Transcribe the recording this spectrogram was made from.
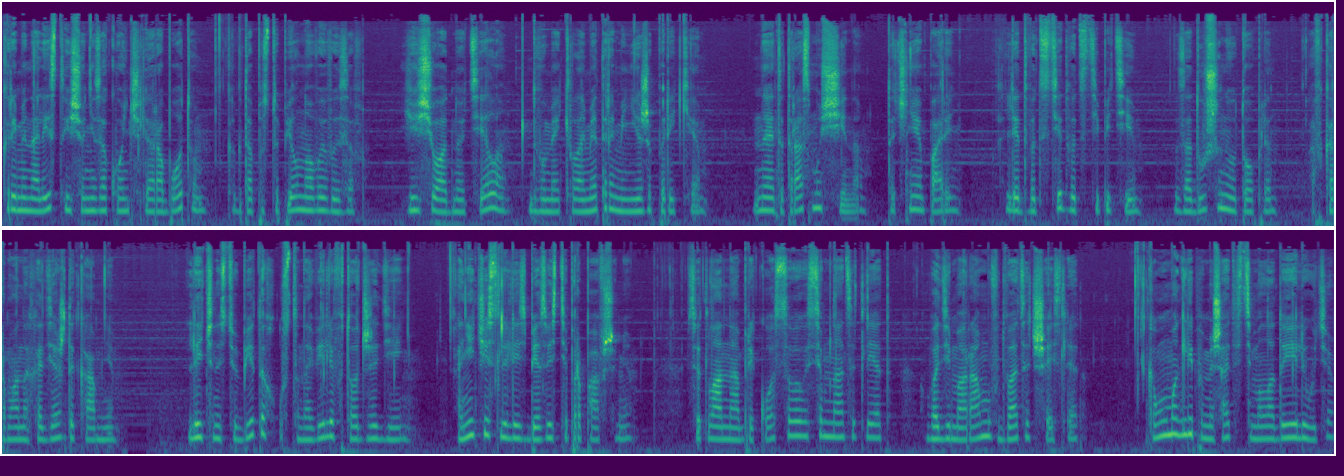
Криминалисты еще не закончили работу, когда поступил новый вызов. Еще одно тело двумя километрами ниже по реке. На этот раз мужчина, точнее парень, лет 20-25, задушен и утоплен, а в карманах одежды камни. Личность убитых установили в тот же день. Они числились без вести пропавшими. Светлана Абрикосова, 18 лет, Вадим Арамов, 26 лет. Кому могли помешать эти молодые люди?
